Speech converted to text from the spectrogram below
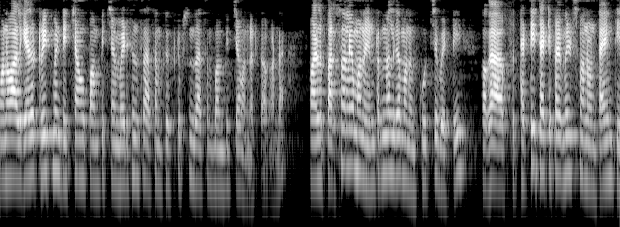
మనం వాళ్ళకి ఏదో ట్రీట్మెంట్ ఇచ్చాము పంపించాము మెడిసిన్స్ రాసాం ప్రిస్క్రిప్షన్ రాసాం పంపించాము అన్నట్టు కాకుండా వాళ్ళు పర్సనల్గా మనం ఇంటర్నల్గా మనం కూర్చోబెట్టి ఒక థర్టీ థర్టీ ఫైవ్ మినిట్స్ మనం టైం తీ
